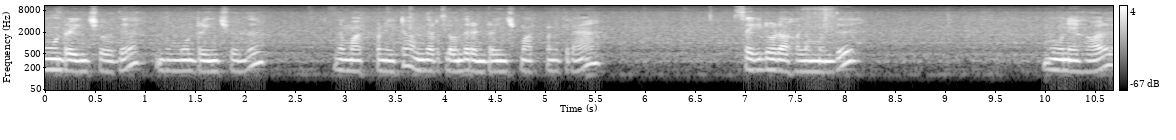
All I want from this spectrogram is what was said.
மூன்றரை இன்ச் வருது. இந்த மூன்றரை இன்ச் வந்து இதை மார்க் பண்ணிவிட்டு அந்த இடத்துல வந்து ரெண்டரை இன்ச் மார்க் பண்ணிக்கிறேன். சைடோட அகலம் வந்து மூணே கால்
